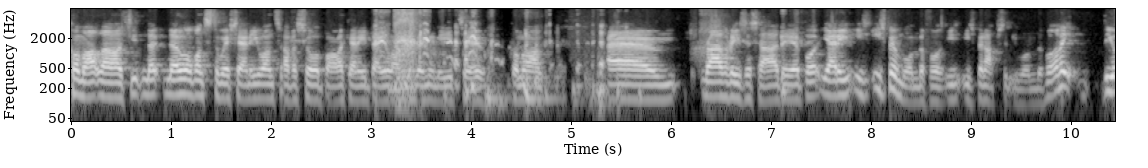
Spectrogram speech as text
Come on, lads. No, no, one wants to wish anyone to have a sore bollock any day longer than they need to. Come on. Um, rather, he's a sad here. But yeah, he, he's been wonderful. He, has been absolutely wonderful. I think the,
